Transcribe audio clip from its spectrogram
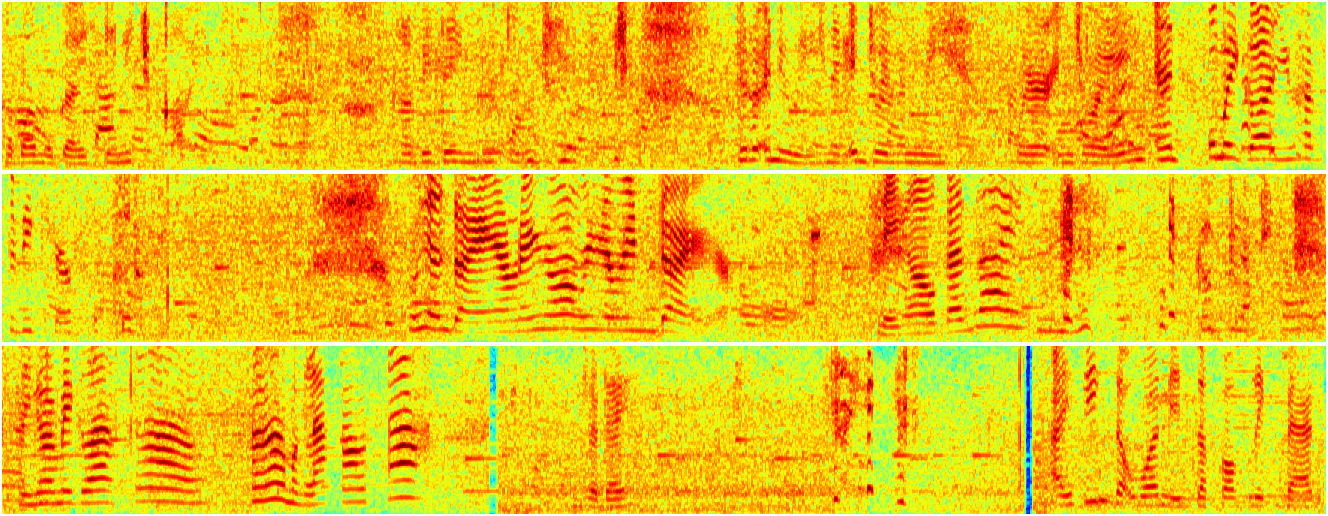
Kaba mo guys, init yung kayo. Grabe din, luto dyan. Pero anyway, nag-enjoy man we. We're enjoying. And, oh my god, you have to be careful. Yan, dahil lingaw, lingaw, Lingaw ka, day. Lingaw, may glakaw. Ah, maglakaw ta. Ano day? I think that one is the public bank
